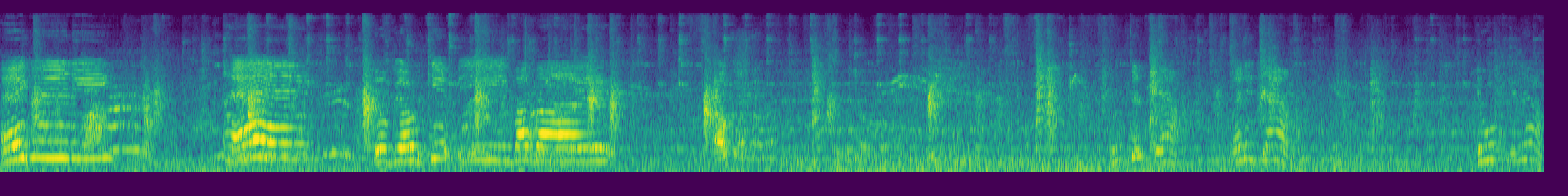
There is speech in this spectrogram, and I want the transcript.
Hey, Granny! Hey! You'll be able to get me. Bye-bye. Okay. Put it down. Let it down. It won't get out.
